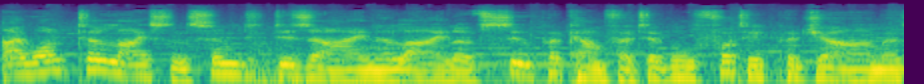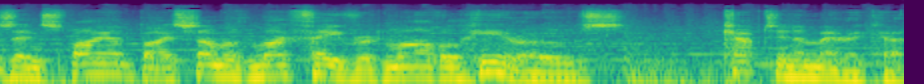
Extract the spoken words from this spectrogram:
I want to license and design a line of super comfortable footed pajamas inspired by some of my favorite Marvel heroes. Captain America,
